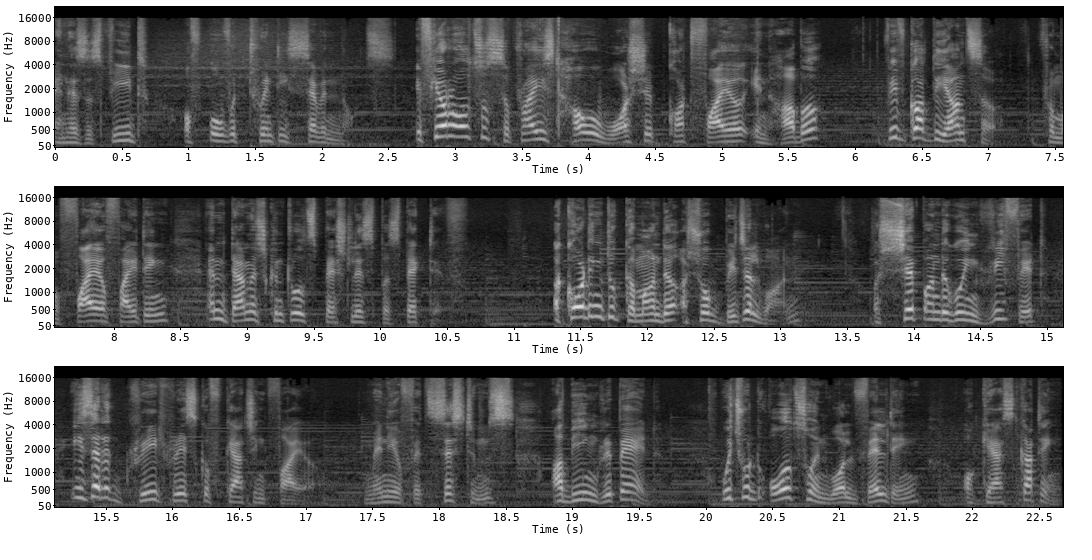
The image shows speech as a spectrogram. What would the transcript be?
and has a speed of over 27 knots. If you're also surprised how a warship caught fire in harbour, we've got the answer from a firefighting and damage control specialist perspective. According to Commander Ashok Bijalwan, a ship undergoing refit is at a great risk of catching fire. Many of its systems are being repaired, which would also involve welding or gas cutting.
